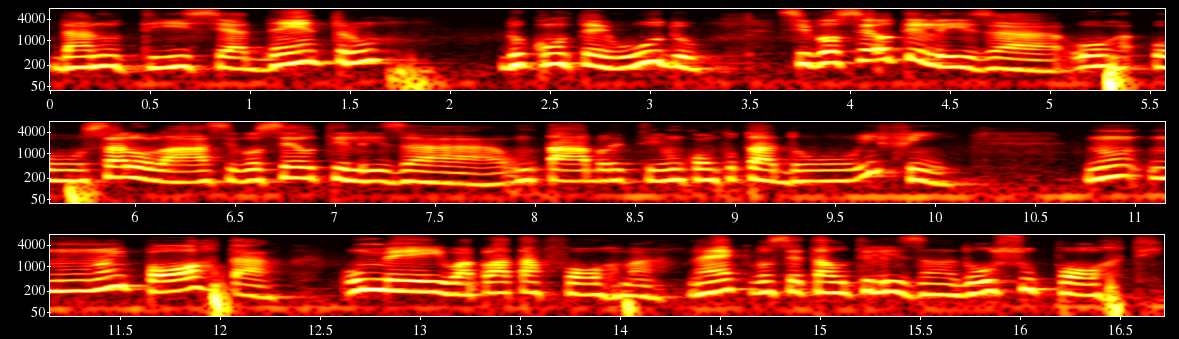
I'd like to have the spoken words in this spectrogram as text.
da notícia, dentro do conteúdo. Se você utiliza o, o celular, se você utiliza um tablet, um computador, enfim, não, não, não importa o meio, a plataforma né, que você está utilizando, ou o suporte.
